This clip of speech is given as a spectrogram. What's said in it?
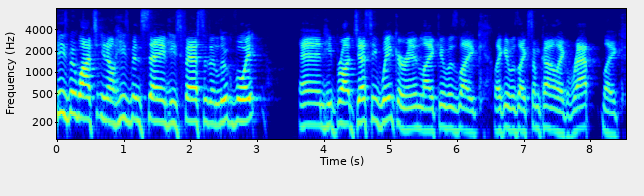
He's been watching. You know, he's been saying he's faster than Luke Voit, and he brought Jesse Winker in like it was like like it was like some kind of like rap like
